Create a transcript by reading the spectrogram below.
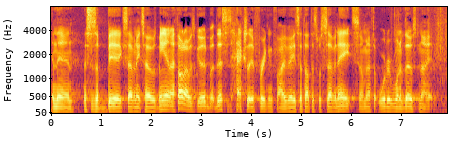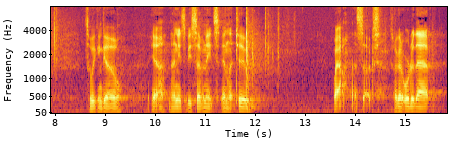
and then this is a big 7 8 hose. And I thought I was good, but this is actually a freaking 5 8 I thought this was 7 8 so I'm gonna have to order one of those tonight. So we can go, yeah, that needs to be 7 8 inlet too. Wow, that sucks. So I gotta order that.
